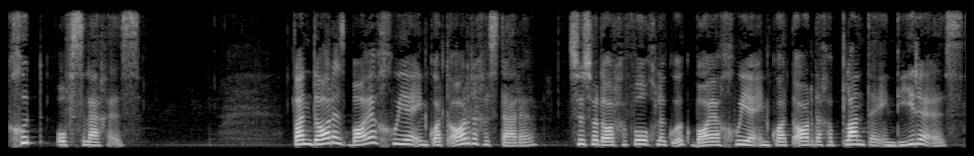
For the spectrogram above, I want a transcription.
goed of sleg is. Want daar is baie goeie en kwartaardige sterre, soos wat daar gevolglik ook baie goeie en kwartaardige plante en diere is.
